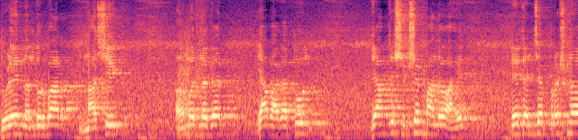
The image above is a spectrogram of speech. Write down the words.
धुळे नंदुरबार नाशिक अहमदनगर या भागातून जे आमचे शिक्षक बांधव आहेत ते त्यांचे प्रश्न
